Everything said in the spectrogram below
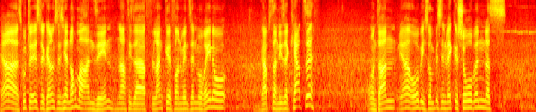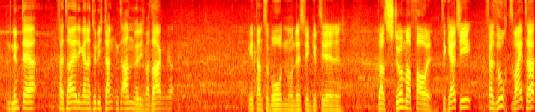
Ja, das Gute ist, wir können uns das hier nochmal ansehen. Nach dieser Flanke von Vincent Moreno gab es dann diese Kerze. Und dann, ja, habe ich so ein bisschen weggeschoben. Das nimmt der Verteidiger natürlich dankend an, würde ich mal sagen. Ja. Geht dann zu Boden und deswegen gibt es hier das Stürmerfoul. Tekerci versucht es weiter,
